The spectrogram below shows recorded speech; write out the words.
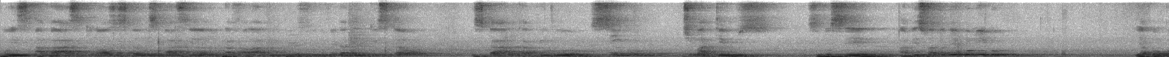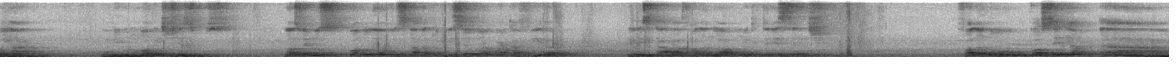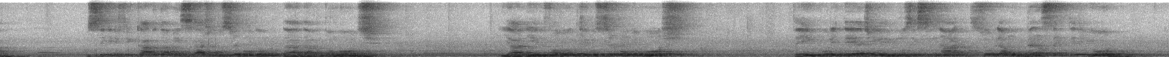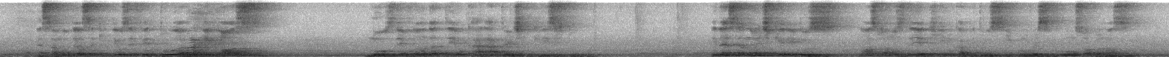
Pois a base que nós estamos baseando para falar do perfil do verdadeiro cristão está no capítulo 5 de Mateus. Se você abrir sua Bíblia comigo e acompanhar comigo no nome de Jesus. Nós vemos quando o Leandro estava aqui iniciando na quarta-feira, ele estava falando algo muito interessante falando qual seria a, o significado da mensagem do Sermão do, da, da, do Monte. E ali ele falou que o Sermão do Monte tem por ideia de nos ensinar sobre a mudança interior, essa mudança que Deus efetua em nós, nos levando a ter o caráter de Cristo. E nesta noite, queridos, nós vamos ler aqui no capítulo 5, no versículo 1, só para nós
